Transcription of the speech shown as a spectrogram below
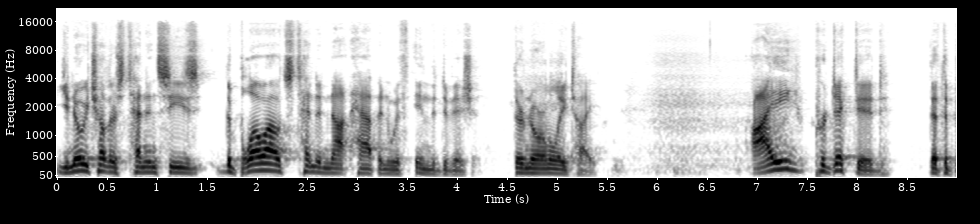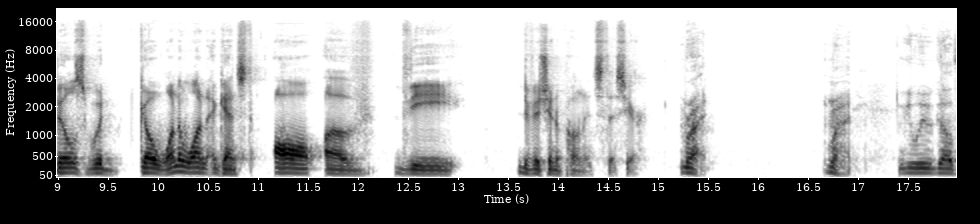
you know each other's tendencies. The blowouts tend to not happen within the division. They're normally tight. I predicted that the Bills would go one on one against all of the division opponents this year. Right. Right. We would go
